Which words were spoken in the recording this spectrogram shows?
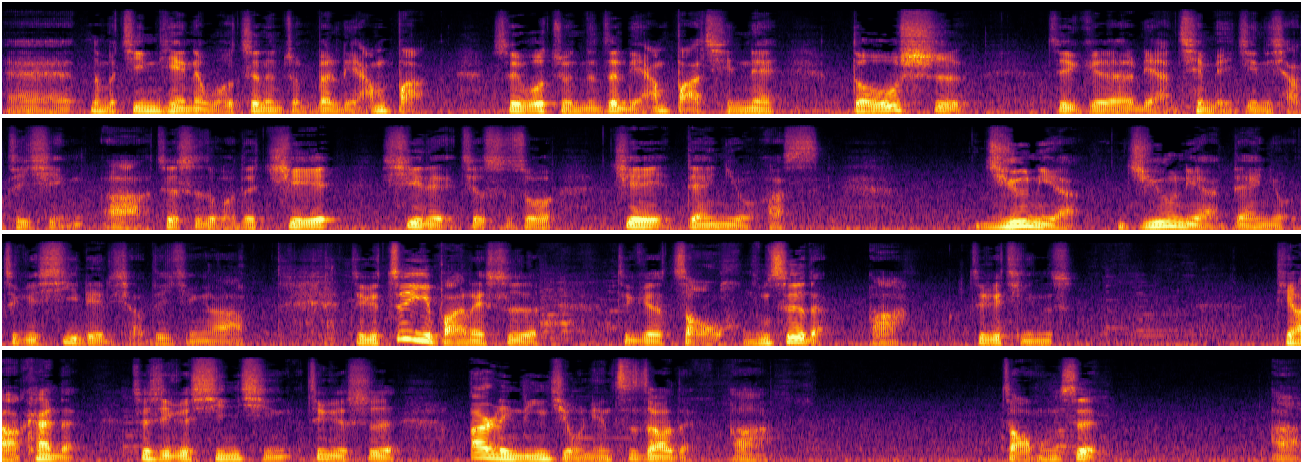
呃，那么今天呢，我只能准备两把，所以我准备这两把琴呢，都是这个两千美金的小提琴啊。这是我的 J 系列，就是说 J Daniel 啊，Junior Junior Daniel 这个系列的小提琴啊。这个这一把呢是这个枣红色的啊，这个琴是挺好看的。这是一个新琴，这个是二零零九年制造的啊，枣红色。啊，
